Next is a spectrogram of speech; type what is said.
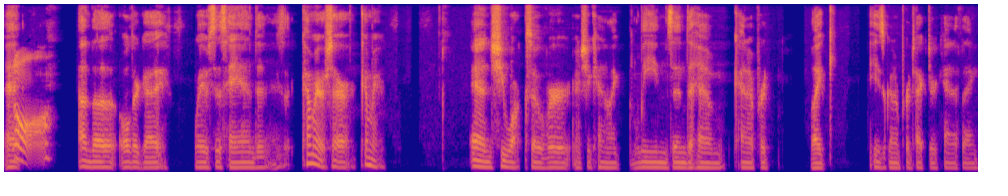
And, Aw. and the older guy waves his hand and he's like, Come here, Sarah, come here. And she walks over and she kind of like leans into him, kind of pro- like he's going to protect her, kind of thing.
